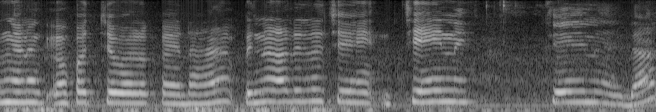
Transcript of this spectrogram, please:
ഇങ്ങനെ കൊച്ചു വിളക്ക് ഇടാം. പിന്നെ അതിൽ ചെയിൻ ചെയിൻ ചെയിൻ ഇടാം.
